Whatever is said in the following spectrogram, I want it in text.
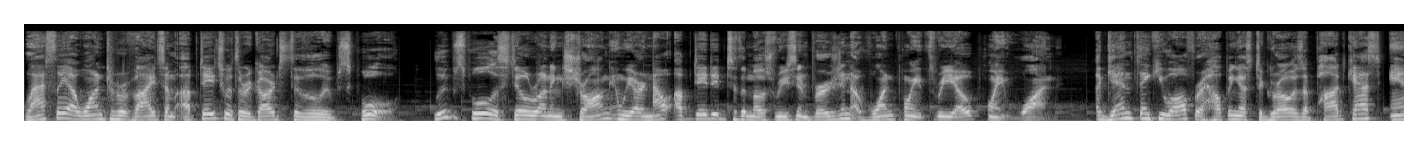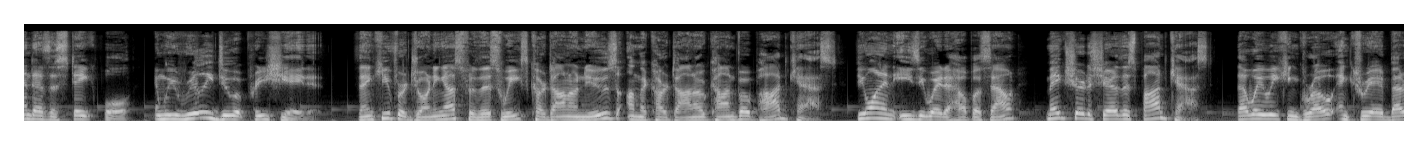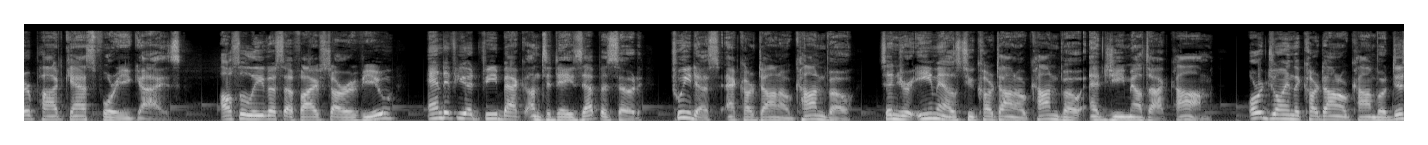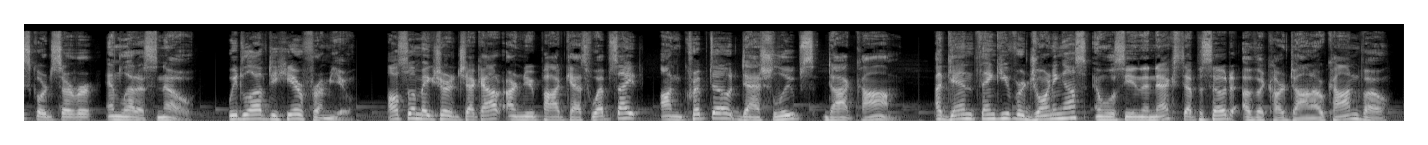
Lastly, I wanted to provide some updates with regards to the Loops pool. Loops pool is still running strong and we are now updated to the most recent version of 1.30.1. Again, thank you all for helping us to grow as a podcast and as a stake pool, and we really do appreciate it. Thank you for joining us for this week's Cardano news on the Cardano Convo podcast. If you want an easy way to help us out, make sure to share this podcast. That way we can grow and create a better podcast for you guys. Also, leave us a five star review. And if you had feedback on today's episode, tweet us at Cardano Convo, send your emails to cardanoconvo at gmail.com, or join the Cardano Convo Discord server and let us know. We'd love to hear from you. Also, make sure to check out our new podcast website on crypto loops.com. Again, thank you for joining us, and we'll see you in the next episode of the Cardano Convo.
